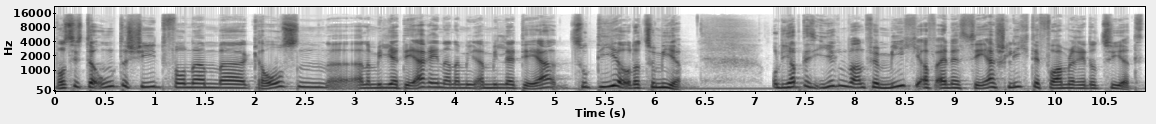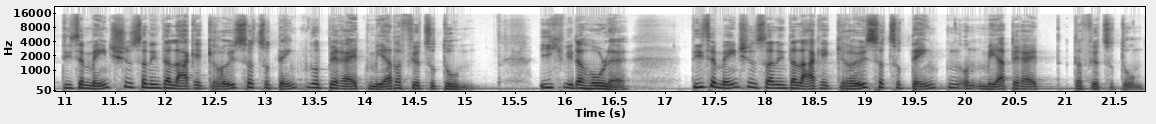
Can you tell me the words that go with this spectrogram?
Was ist der Unterschied von einem äh, großen, äh, einer Milliardärin, einem, einem Milliardär zu dir oder zu mir? Und ich habe das irgendwann für mich auf eine sehr schlichte Formel reduziert. Diese Menschen sind in der Lage, größer zu denken und bereit, mehr dafür zu tun. Ich wiederhole, diese Menschen sind in der Lage, größer zu denken und mehr bereit dafür zu tun.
